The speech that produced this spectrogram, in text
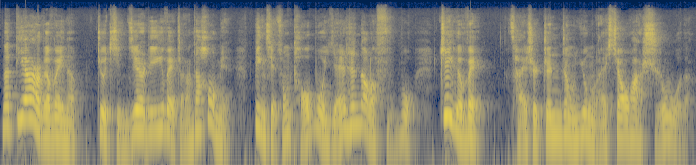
那第二个胃呢，就紧接着第一个胃长到它后面，并且从头部延伸到了腹部。这个胃才是真正用来消化食物的。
